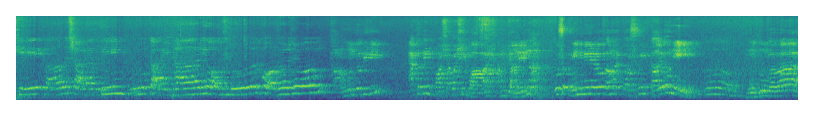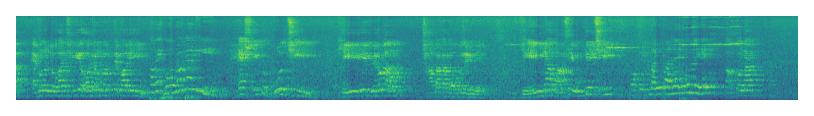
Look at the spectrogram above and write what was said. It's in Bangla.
খেয়ে কাল সারাদিন পুরো কাইঢাই অম্বল বদরম। থামুন তো দিদি এতদিন পাশাপাশি বাস আমি জানেন না ওসব মিনমিনে রোগ আমার কসমিন কালেও নেই। বাবা এখনও লোহা চিবিয়ে হজম করতে পারি তবে হলোটা কি হ্যাঁ সেই তো বলছি খেয়ে দিয়ে বেরোলাম ছাতাটা বগলে নিয়ে। যেই না বাসে উঠেছি তা না।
